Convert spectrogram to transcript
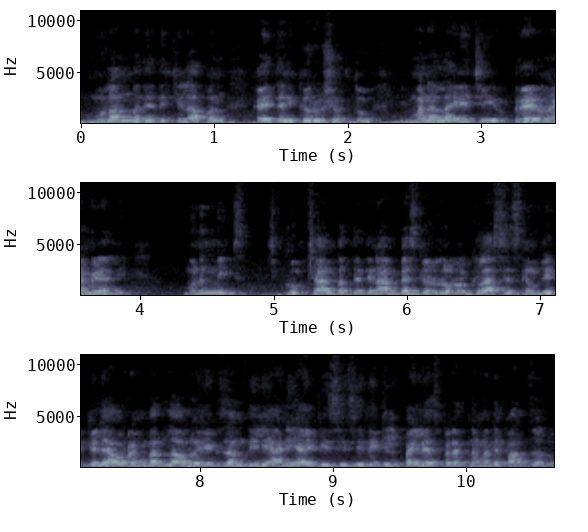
मुलांमध्ये देखील आपण काहीतरी करू शकतो. मनाला याची प्रेरणा मिळाली. म्हणून मी खूप छान पद्धतीने अभ्यास करू लागलो. क्लासेस कंप्लीट केले. औरंगाबादला आलो एक्झाम दिली आणि आय पी सी सी देखील पहिल्याच प्रयत्नामध्ये पास झालो.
